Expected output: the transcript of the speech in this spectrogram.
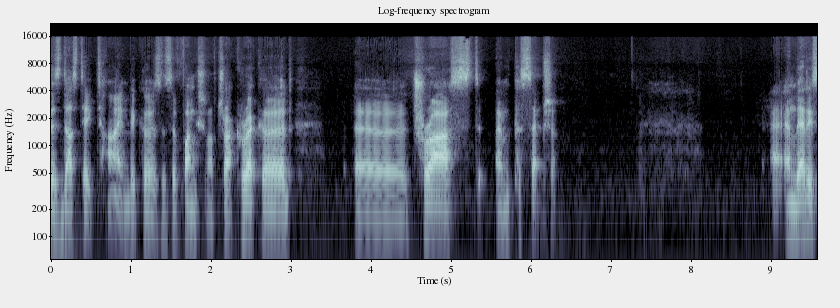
this does take time because it's a function of track record uh, trust and perception. And that is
